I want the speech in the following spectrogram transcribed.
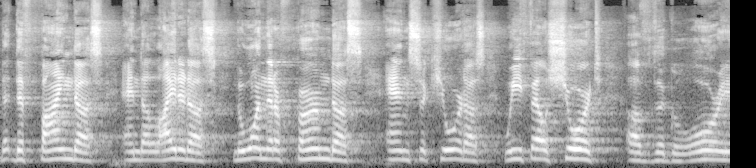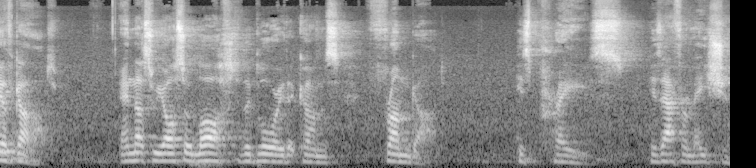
that defined us and delighted us, the one that affirmed us and secured us. We fell short of the glory of God. And thus we also lost the glory that comes from God His praise, His affirmation,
